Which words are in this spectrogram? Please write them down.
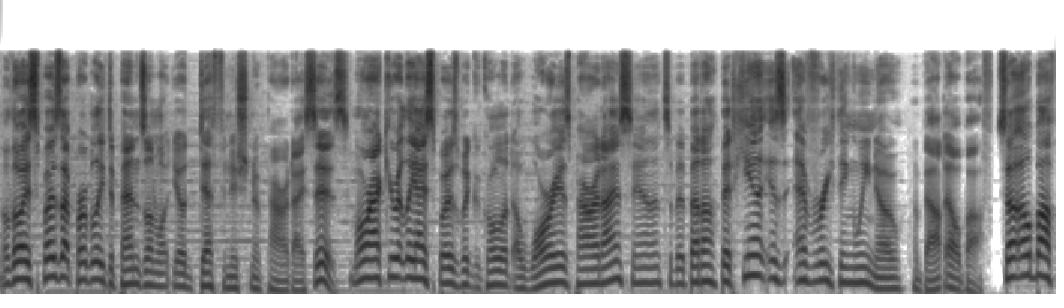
Although I suppose that probably depends on what your definition of paradise is. More accurately, I suppose we could call it a warrior's paradise. Yeah, that's a bit better. But here is everything we know about Elbaf. So Elbaf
